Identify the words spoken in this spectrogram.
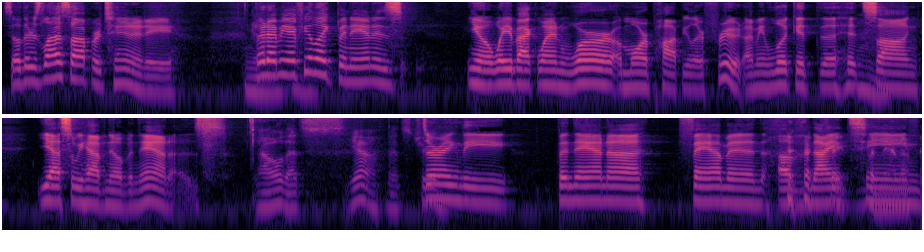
So there's less opportunity. But I mean, I feel like bananas, you know, way back when were a more popular fruit. I mean, look at the hit song, Yes, We Have No Bananas. Oh, that's yeah, that's true. During the banana famine of Great banana famine.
